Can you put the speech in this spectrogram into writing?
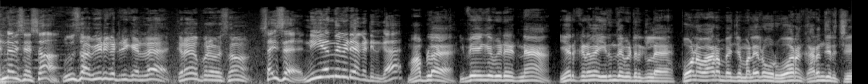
என்ன விசேஷம்? புதுசா வீடு கட்டிருக்கேன்ல கிரக பிரவேசம். சைஸ் நீ எந்த வீடியோ கட்டிருக்க மாப்பிள இவ எங்க வீடு கட்டினா? ஏற்கனவே இருந்த வீடு இருக்குல்ல. போன வாரம் பெஞ்ச மலையில ஒரு ஓரம் கரைஞ்சிருச்சு.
